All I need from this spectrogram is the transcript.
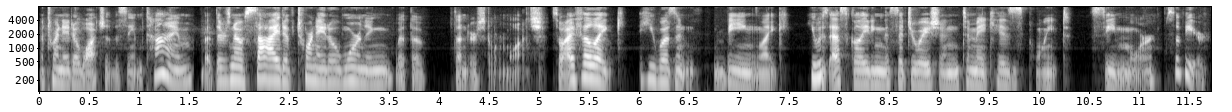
a tornado watch at the same time, but there's no side of tornado warning with a thunderstorm watch. So I feel like he wasn't being like he was escalating the situation to make his point seem more severe.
